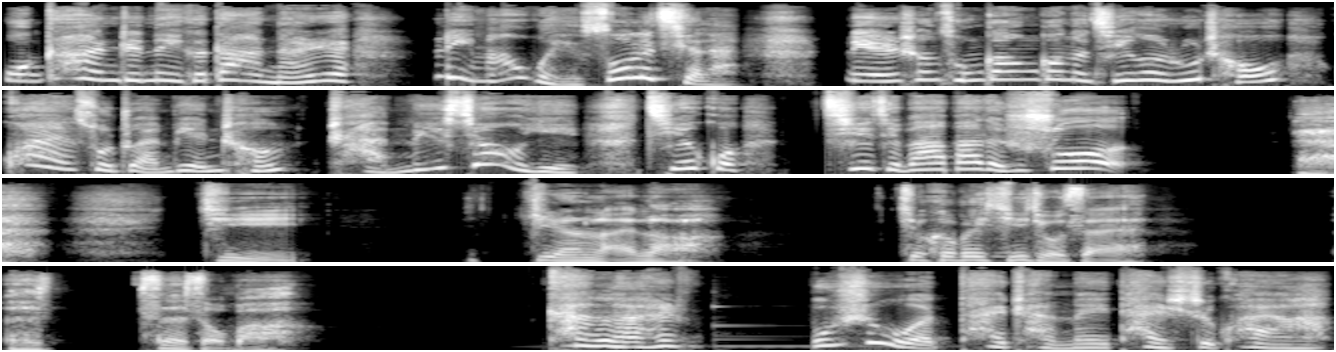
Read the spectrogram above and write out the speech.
我看着那个大男人，立马萎缩了起来，脸上从刚刚的嫉恶如仇，快速转变成谄媚笑意，结果结结巴巴的说：“ 既既然来了，就喝杯喜酒再，呃，再走吧。”看来不是我太谄媚太市侩啊，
